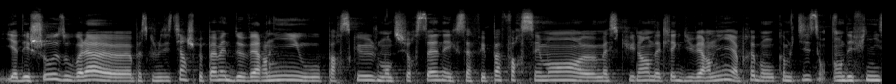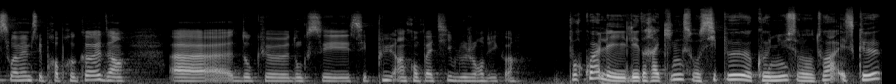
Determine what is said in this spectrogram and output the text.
il y a des choses où voilà euh, parce que je me dis tiens je peux pas mettre de vernis ou parce que je monte sur scène et que ça fait pas forcément euh, masculin d'être avec du vernis. Après bon comme je dis on définit soi-même ses propres codes hein. euh, donc donc c'est plus incompatible aujourd'hui quoi. Pourquoi les, les drag sont si peu connus selon toi? Est-ce que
